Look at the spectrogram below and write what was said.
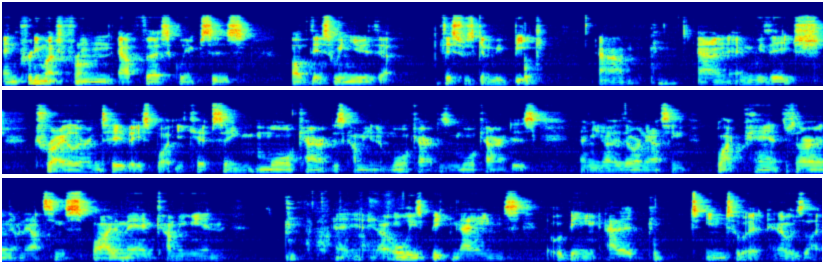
and pretty much from our first glimpses of this, we knew that this was going to be big. Um, and, and with each trailer and TV spot, you kept seeing more characters coming in and more characters and more characters. And, you know, they were announcing Black Panther and they were announcing Spider-Man coming in. And, you know, all these big names that were being added into it. And it was like,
